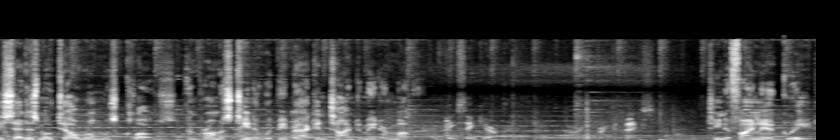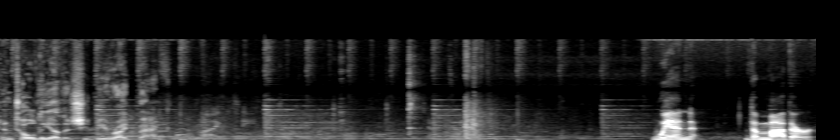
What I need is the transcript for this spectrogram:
He said his motel room was close and promised Tina would be back in time to meet her mother. Everything's taken care of, right? All right, great, thanks. Tina finally agreed and told the others she'd be right back. When the mother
